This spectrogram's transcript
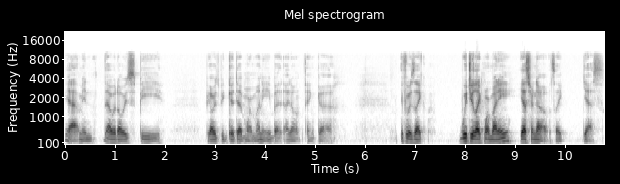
Yeah, I mean that would always be, be always be good to have more money, but I don't think uh, if it was like, would you like more money? Yes or no? It's like yes,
